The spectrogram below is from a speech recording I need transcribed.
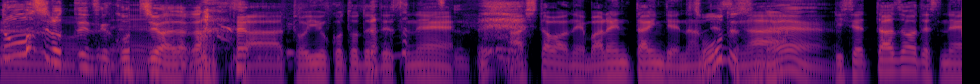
どうしろって言うんですかこっちはだから。さあということでですね 明日はねバレンタインデーなんですがリセッターズはですね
